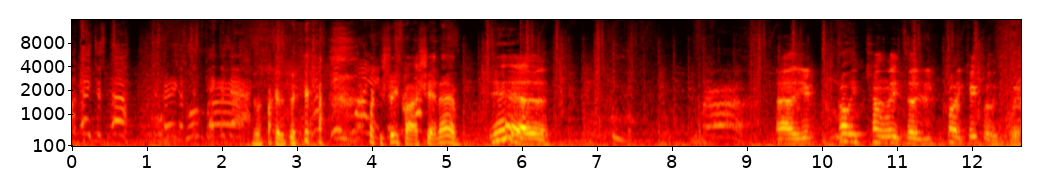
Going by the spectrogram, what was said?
okay, just uh, just, just take his ass. it was fucking fucking Street Fighter shit, damn. Yeah. Uh, you're probably kind of late, so you can probably kick really quick.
